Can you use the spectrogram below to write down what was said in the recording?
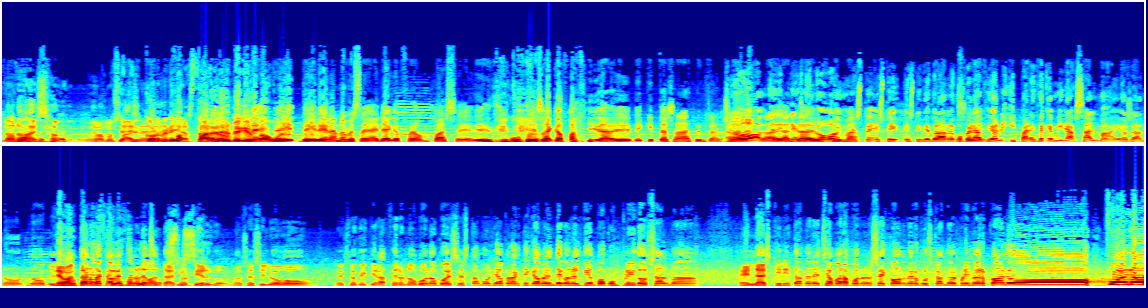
No, no, eso. Bueno, pues el córner y ya está. ¿no? Beckham De, Power. de- de Irene no me extrañaría que fuera un pase, ¿eh? De- esa capacidad de, de quitarse a la central. a Yo, la- a la eh, delantera desde de luego, encima. estoy, estoy- estoy viendo la recuperación y parece que mira a Salma, ¿eh? O sea, no. no Levantar no la cabeza mucho. levanta, Sí, eso es sí. cierto. No sé si luego es lo que quiere hacer o no. Bueno, pues estamos ya prácticamente con el tiempo cumplido. Salma en la esquinita derecha para ponerse córner buscando el primer palo. ¡Fuera!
